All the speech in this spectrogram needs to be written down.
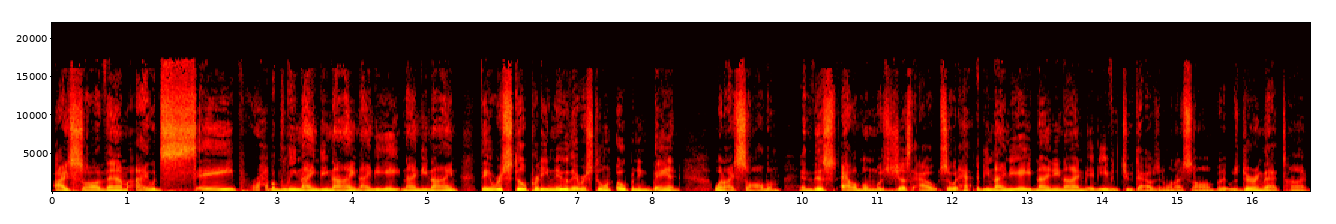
I saw them, I would say probably 99, 98, 99. They were still pretty new. They were still an opening band when I saw them. And this album was just out. So it had to be 98, 99, maybe even 2000 when I saw them. But it was during that time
